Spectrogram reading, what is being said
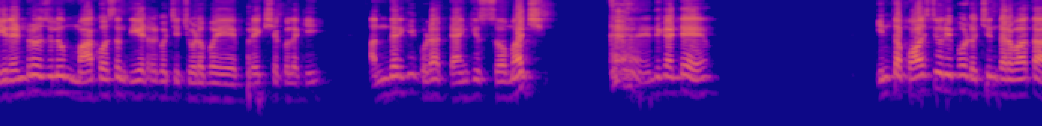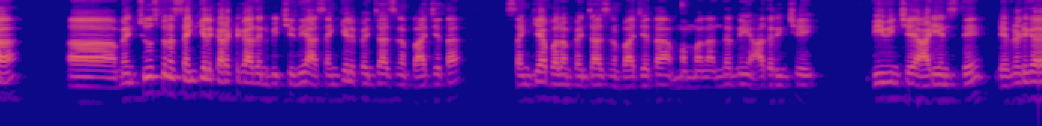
ఈ రెండు రోజులు మా కోసం థియేటర్కి వచ్చి చూడబోయే ప్రేక్షకులకి అందరికీ కూడా థ్యాంక్ యూ సో మచ్. ఎందుకంటే ఇంత పాజిటివ్ రిపోర్ట్ వచ్చిన తర్వాత మేము చూస్తున్న సంఖ్యలు కరెక్ట్ కాదనిపించింది. ఆ సంఖ్యలు పెంచాల్సిన బాధ్యత సంఖ్యాబలం పెంచాల్సిన బాధ్యత మమ్మల్ని అందరినీ ఆదరించే దీవించే ఆడియన్స్దే. డెఫినెట్గా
